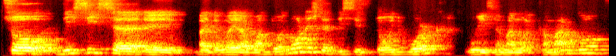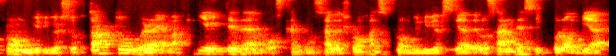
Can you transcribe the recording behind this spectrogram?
So this is, uh, a, by the way, I want to acknowledge that this is joint work with Emmanuel Camargo from University of Tartu, where I am affiliated, and Oscar Gonzalez Rojas from Universidad de los Andes in Colombia.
